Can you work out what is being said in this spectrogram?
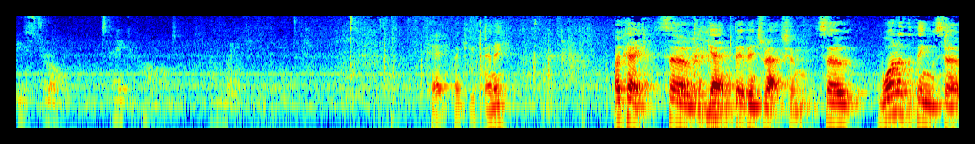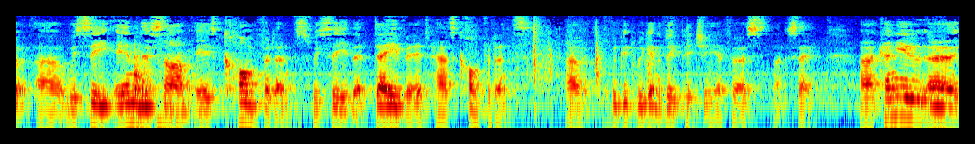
be strong, take heart, and wait for the Lord. Okay, thank you, Penny. Okay, so again, a bit of interaction. So one of the things that uh, we see in this psalm is confidence. We see that David has confidence. Uh, we're, get- getting the big picture here first, like I say. Uh, can you uh,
